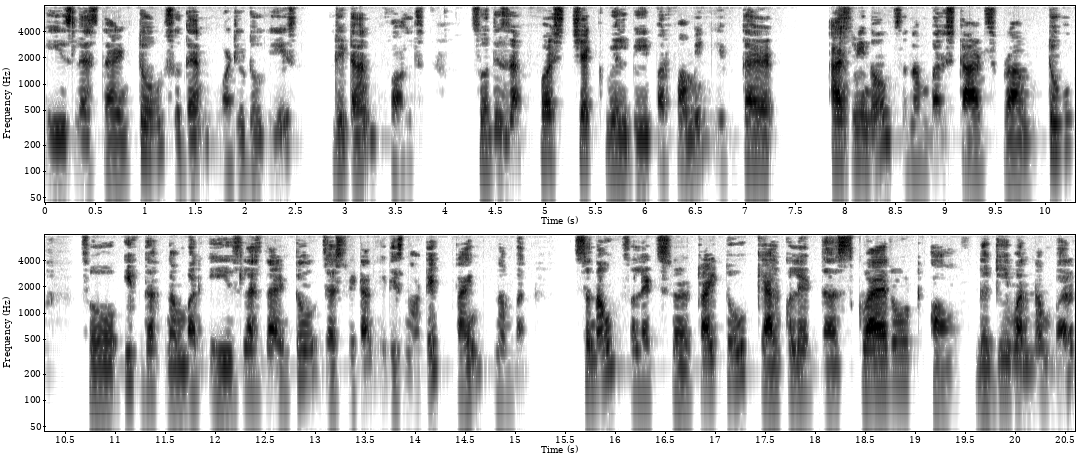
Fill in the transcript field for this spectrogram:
is less than 2. So then what you do is return false. So this is the first check will be performing if the as we know the number starts from 2. So if the number is less than 2 just return it is not a prime number. So now so let's uh, try to calculate the square root of the given number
